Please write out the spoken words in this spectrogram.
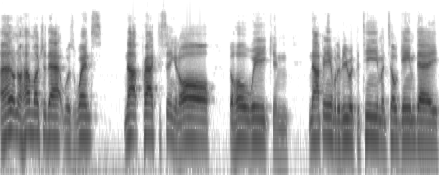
I don't know how much of that was Wentz not practicing at all the whole week and not being able to be with the team until game day.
